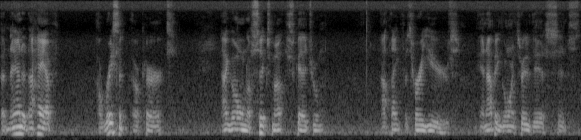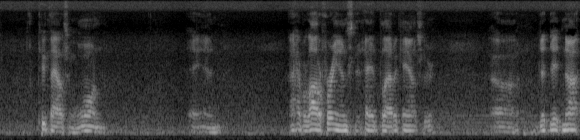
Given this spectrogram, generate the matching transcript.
But now that I have a recent occurrence, I go on a six-month schedule, I think for three years. And I've been going through this since 2001. And I have a lot of friends that had bladder cancer uh, that did not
